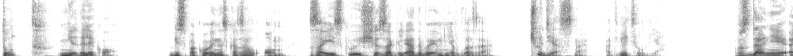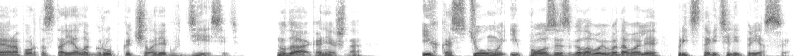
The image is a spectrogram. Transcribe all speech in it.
«Тут недалеко», — беспокойно сказал он, заискивающе заглядывая мне в глаза. «Чудесно», — ответил я. В здании аэропорта стояла группка человек в десять. Ну да, конечно, их костюмы и позы с головой выдавали представителей прессы.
